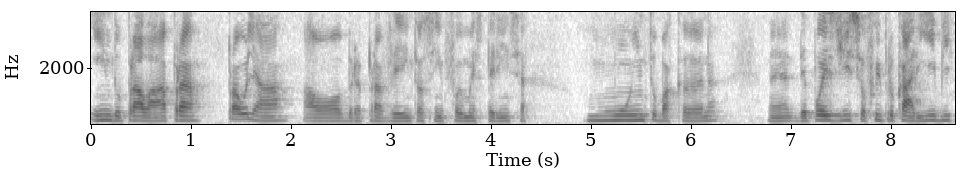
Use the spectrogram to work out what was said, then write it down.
indo para lá para olhar a obra, para ver. Então assim, foi uma experiência muito bacana. Né? Depois disso, eu fui para o Caribe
